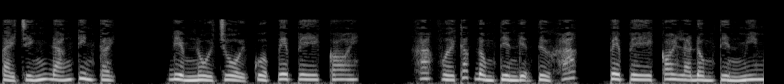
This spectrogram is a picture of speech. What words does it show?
tài chính đáng tin cậy. Điểm nổi trội của PP coi. Khác với các đồng tiền điện tử khác, PP coi là đồng tiền meme.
